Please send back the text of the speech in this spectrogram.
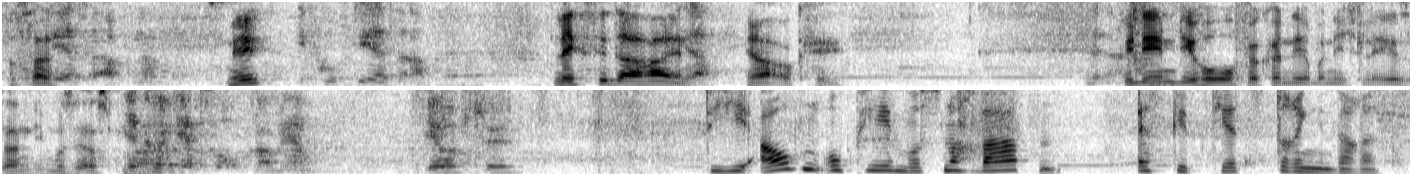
Das heißt, jetzt ab, ne? nee, Ich rufe die jetzt ab. leg sie da rein. Ja. Ja, okay. Wir nehmen die hoch, wir können die aber nicht lasern. Die muss Ihr erstmal. könnt jetzt hochkommen, ja? Ja, tschüss. Die Augen-OP muss noch warten. Es gibt jetzt Dringenderes.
